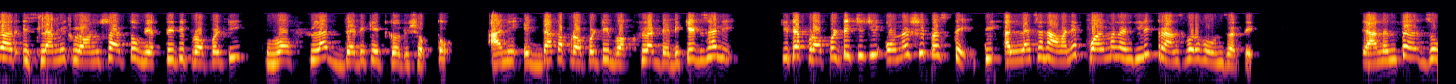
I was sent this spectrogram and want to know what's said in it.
तर इस्लामिक लॉनुसार तो व्यक्ती ती प्रॉपर्टी वक्फला डेडिकेट करू शकतो. आणि एकदा का प्रॉपर्टी वक्फला डेडिकेट झाली की त्या प्रॉपर्टीची जी ओनरशिप असते ती अल्लाच्या नावाने परमनंटली ट्रान्सफर होऊन जाते. त्यानंतर जो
